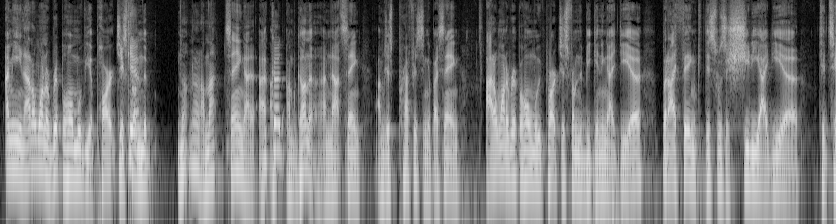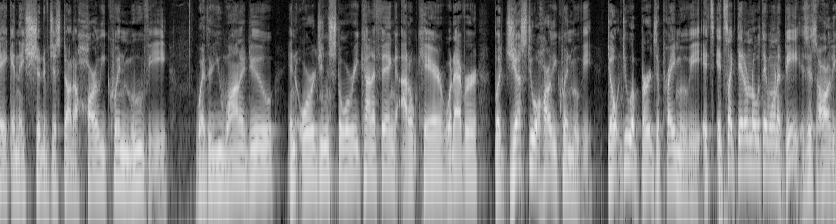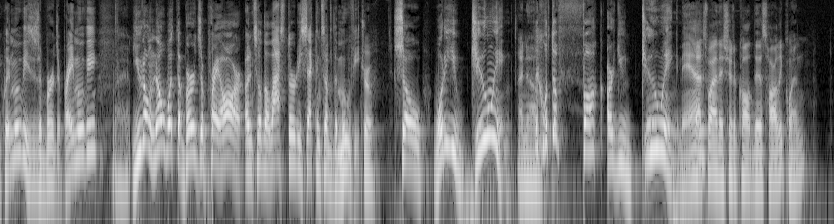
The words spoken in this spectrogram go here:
I mean, I don't want to rip a whole movie apart just from the. No, no, I'm not saying I. I could. I'm, I'm gonna. I'm not saying. I'm just prefacing it by saying I don't want to rip a whole movie apart just from the beginning idea. But I think this was a shitty idea to take, and they should have just done a Harley Quinn movie. Whether you want to do an origin story kind of thing, I don't care, whatever. But just do a Harley Quinn movie. Don't do a Birds of Prey movie. It's it's like they don't know what they want to be. Is this a Harley Quinn movie? Is this a Birds of Prey movie? Right. You don't know what the Birds of Prey are until the last 30 seconds of the movie. True. So what are you doing? I know. Like what the fuck are you doing, man? That's why they should have called this Harley Quinn.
